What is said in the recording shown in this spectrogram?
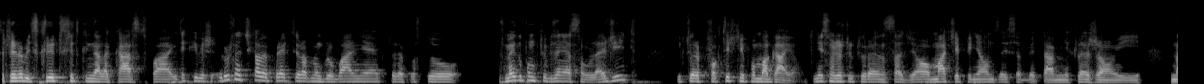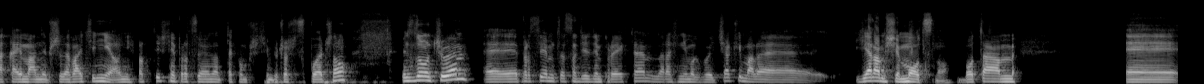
Zaczęli robić skryt, skrytki na lekarstwa i takie wiesz, różne ciekawe projekty robią globalnie, które po prostu z mojego punktu widzenia są legit i które faktycznie pomagają. To nie są rzeczy, które w zasadzie, o macie pieniądze i sobie tam niech leżą i na kajmany przelewajcie. Nie, oni faktycznie pracują nad taką przedsiębiorczością społeczną, więc dołączyłem. E, pracujemy teraz nad jednym projektem, na razie nie mogę powiedzieć jakim, ale jaram się mocno, bo tam e,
